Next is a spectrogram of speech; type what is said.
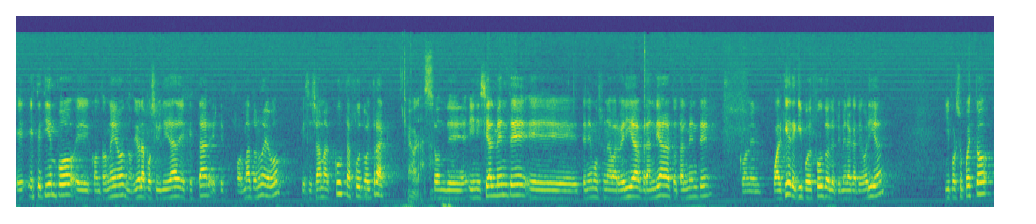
e, este tiempo eh, con torneos nos dio la posibilidad de gestar este formato nuevo que se llama Custa Football Track, donde inicialmente eh, tenemos una barbería brandeada totalmente con el cualquier equipo de fútbol de primera categoría y por supuesto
